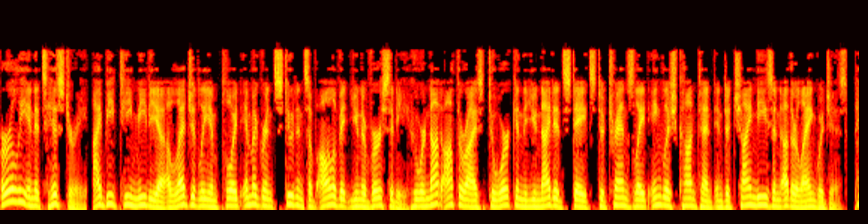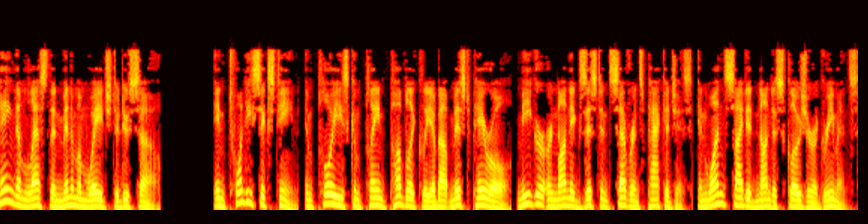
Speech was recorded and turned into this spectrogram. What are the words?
Early in its history, IBT Media allegedly employed immigrant students of Olivet University who were not authorized to work in the United States to translate English content into Chinese and other languages, paying them less than minimum wage to do so. In 2016, employees complained publicly about missed payroll, meager or non-existent severance packages, and one-sided non-disclosure agreements.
